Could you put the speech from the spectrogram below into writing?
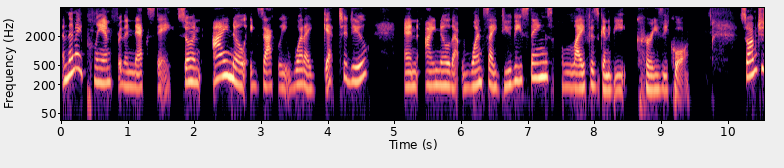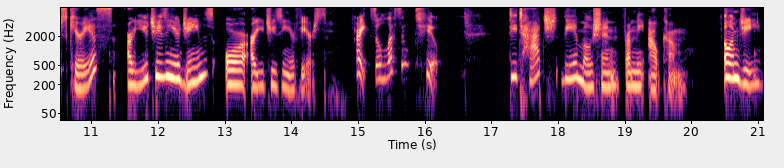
And then I plan for the next day. So I know exactly what I get to do. And I know that once I do these things, life is going to be crazy cool. So I'm just curious are you choosing your dreams or are you choosing your fears? All right, so lesson two detach the emotion from the outcome. OMG,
